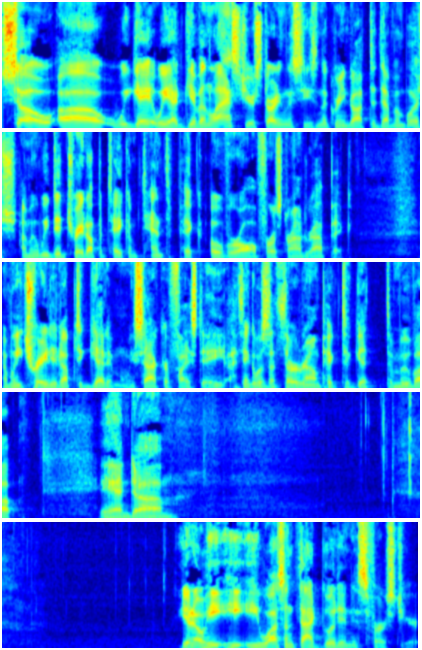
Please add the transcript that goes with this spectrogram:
So uh, we gave, we had given last year, starting the season, the green dot to Devin Bush. I mean, we did trade up and take him tenth pick overall, first round draft pick, and we traded up to get him. And we sacrificed a, I think it was a third round pick to get to move up, and um, you know, he, he, he wasn't that good in his first year.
